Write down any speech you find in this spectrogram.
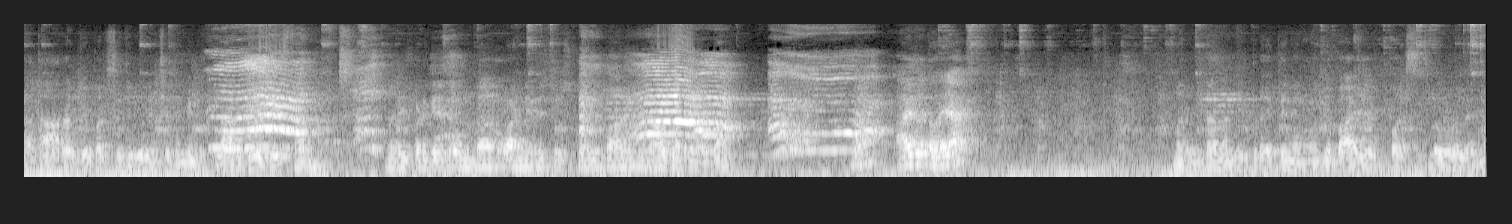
లత ఆరోగ్య పరిస్థితి గురించి అయితే మీకు క్లారిటీ అయితే ఇస్తాను. మరి ఇప్పటికైతే ఉంటాను. వాడిని అయితే చూసుకోవాలి పాలు రావుతాను అబ్బా. మరి ఉంటానండి. ఇప్పుడైతే నేను ఇక బాగా చెప్పే పరిస్థితిలో కూడా లేను.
